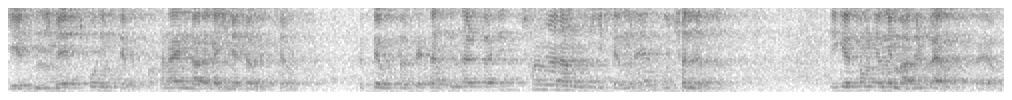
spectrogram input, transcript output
예수님의 초림 때부터 하나님 나라가 임했다 그랬죠. 그때부터 세상 끝날까지 천년왕국이기 때문에 무천년설. 이게 성경에 맞을까요, 안 맞을까요?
